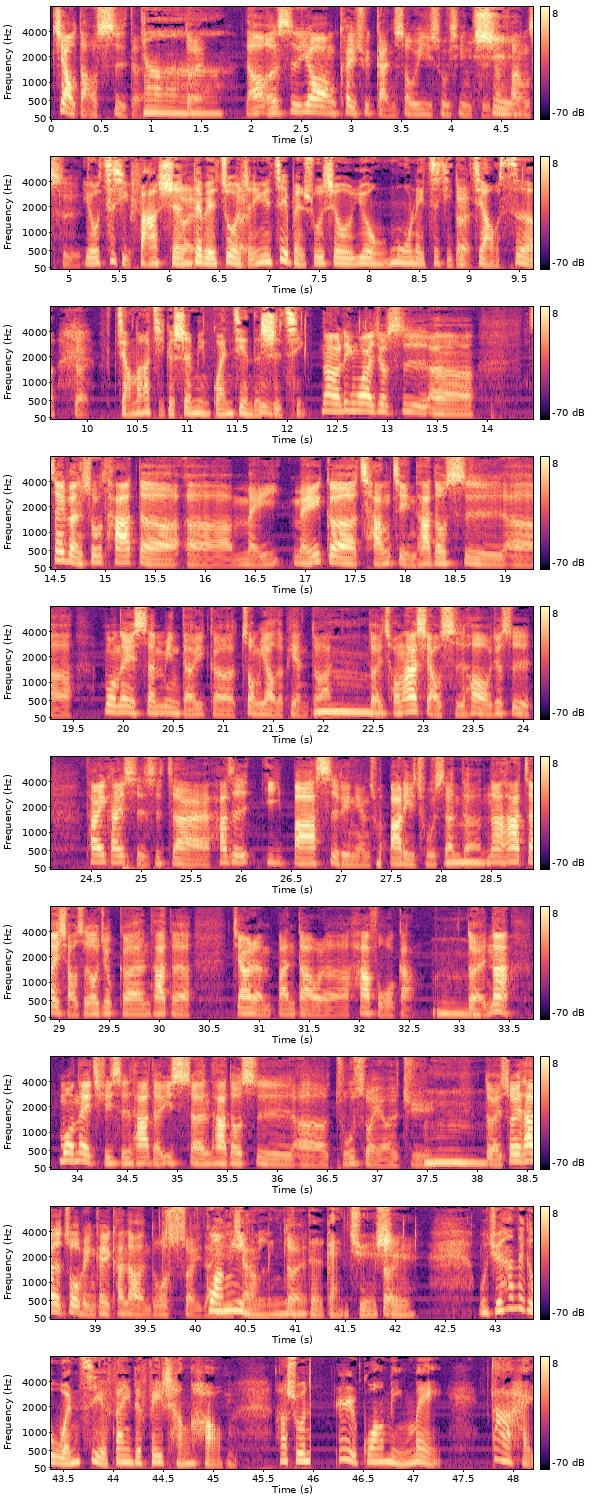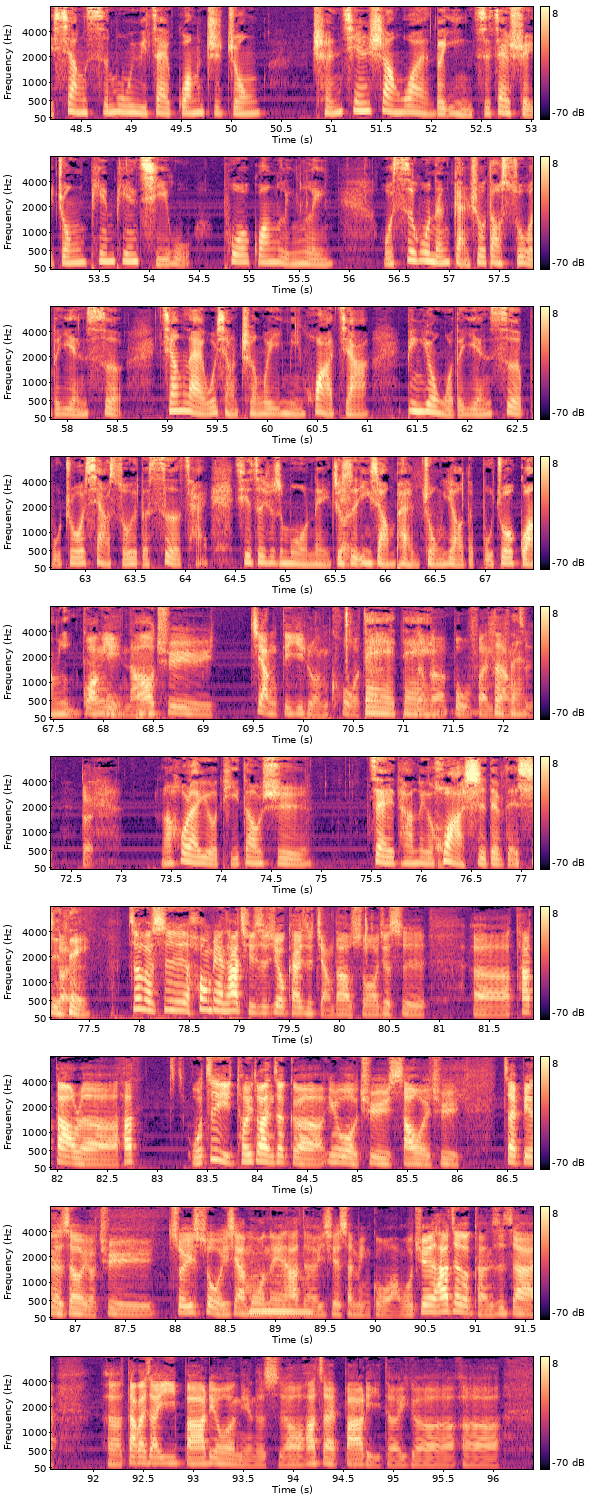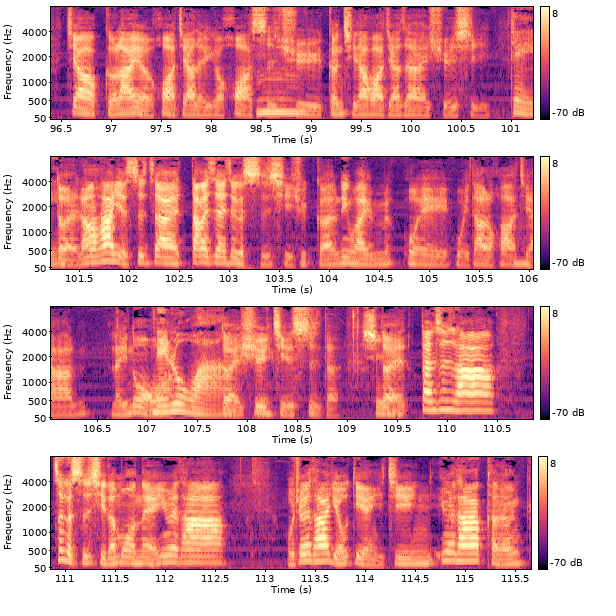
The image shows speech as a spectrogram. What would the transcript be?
教导式的，啊、对，然后而是用可以去感受艺术性质的方式，由自己发声，对，不对？作者，因为这本书是用莫内自己的角色，对，讲到他几个生命关键的事情。嗯、那另外就是，呃。这本书它的呃每每一个场景，它都是呃莫内生命的一个重要的片段。嗯、对，从他小时候，就是他一开始是在他是一八四零年出巴黎出生的。嗯、那他在小时候就跟他的家人搬到了哈佛港。嗯，对。那莫内其实他的一生，他都是呃逐水而居。嗯，对。所以他的作品可以看到很多水的光影粼粼的感觉是。我觉得他那个文字也翻译的非常好。他说：“日光明媚，大海像似沐浴在光之中，成千上万的影子在水中翩翩起舞，波光粼粼。我似乎能感受到所有的颜色。将来我想成为一名画家，并用我的颜色捕捉下所有的色彩。其实这就是莫内，就是印象派很重要的捕捉光影，光影，然后去降低轮廓的那个部分，这样子。”对，然后后来有提到是在他那个画室，对不对？室内，这个是后面他其实就开始讲到说，就是呃，他到了他，我自己推断这个，因为我去稍微去在编的时候有去追溯一下莫内他的一些生命过往，嗯、我觉得他这个可能是在呃，大概在一八六二年的时候，他在巴黎的一个呃。叫格莱尔画家的一个画室，去跟其他画家在学习。嗯、对对，然后他也是在大概是在这个时期去跟另外一位伟大的画家雷诺瓦，雷诺瓦对去结识的。是对，但是他这个时期的莫内，因为他我觉得他有点已经，因为他可能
